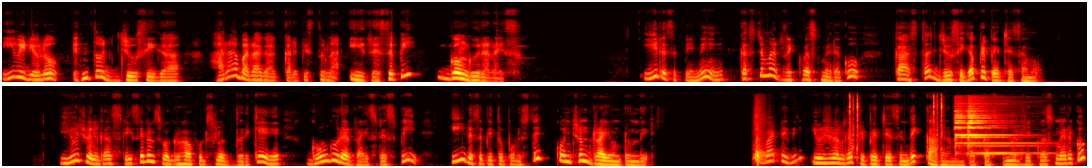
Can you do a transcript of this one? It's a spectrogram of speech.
ఈ వీడియోలో ఎంతో జ్యూసీగా హరాబరాగా కనిపిస్తున్న ఈ రెసిపీ గోంగూర రైస్. ఈ రెసిపీని కస్టమర్ రిక్వెస్ట్ మేరకు కాస్త జ్యూసీగా ప్రిపేర్ చేశాము. యూజువల్గా శ్రీశైలం స్వగృహ ఫుడ్స్లో దొరికే గోంగూర రైస్ రెసిపీ ఈ రెసిపీతో పోలిస్తే కొంచెం డ్రై ఉంటుంది. బట్ ఇది యూజువల్గా ప్రిపేర్ చేసింది కాదనమాట. కస్టమర్ రిక్వెస్ట్ మేరకు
